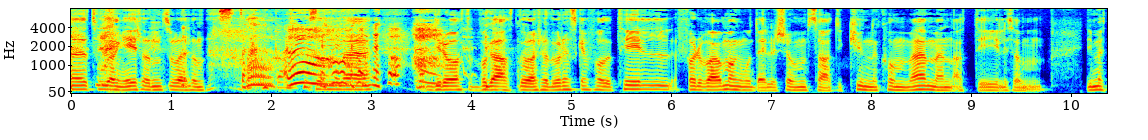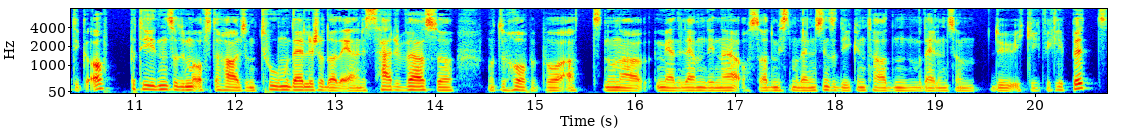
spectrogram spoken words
eh, to ganger. Sånn, så var det sånn, sånn eh, gråt på gaten og var sånn Hvordan skal jeg få det til? For det var jo mange modeller som sa at de kunne komme, men at de liksom De møtte ikke opp på tiden, så du må ofte ha liksom to modeller, så du hadde en reserve, så måtte du håpe på at noen av medelevene dine også hadde mistet modellen sin, så de kunne ta den modellen som du ikke fikk klippet.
